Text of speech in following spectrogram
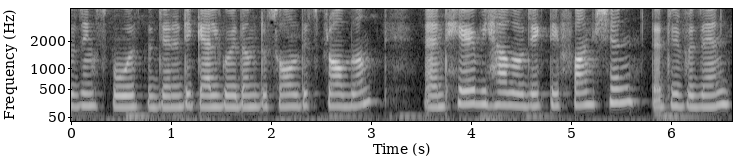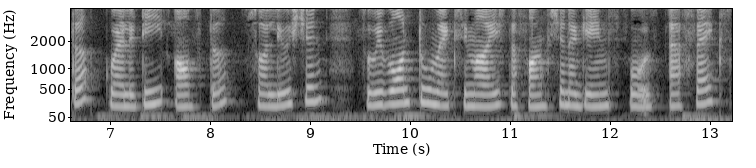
using suppose the genetic algorithm to solve this problem and here we have objective function that represent the quality of the solution. So we want to maximize the function against suppose fx.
